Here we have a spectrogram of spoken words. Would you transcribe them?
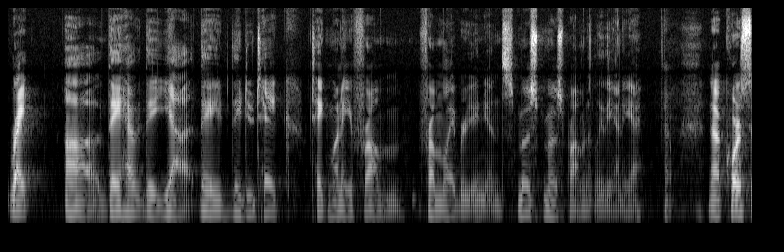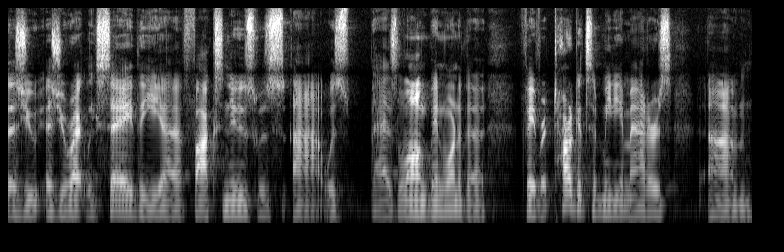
Right. Uh, they have the yeah they, they do take take money from from labor unions most most prominently the NEA. Yep. Now, of course, as you as you rightly say, the uh, Fox News was uh, was has long been one of the favorite targets of Media Matters, um,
